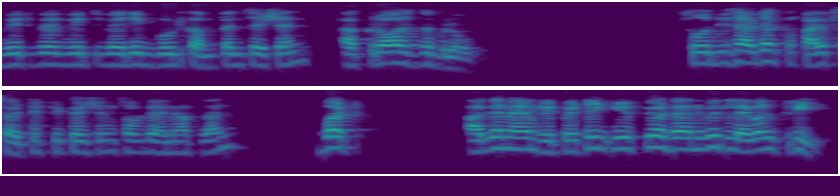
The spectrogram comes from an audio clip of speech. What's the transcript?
with, with very good compensation across the globe. So these are the five certifications of the Anaplan. But again, I am repeating, if you are done with level 3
